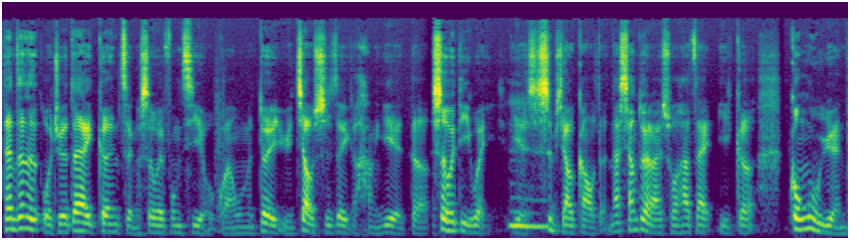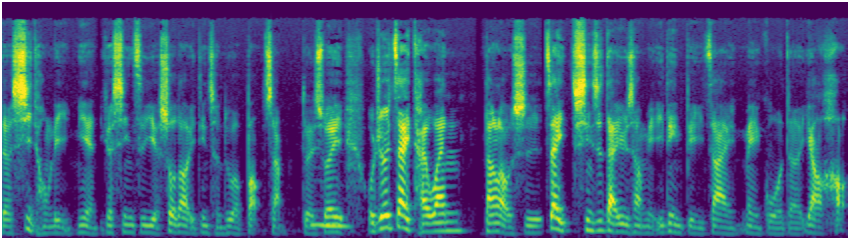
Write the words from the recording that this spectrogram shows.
但真的我觉得在跟整个社会风气有关。我们对于教师这个行业的社会地位也是比较高的，嗯、那相对来说，他在一个公务员的系统里面，一个薪资也受到一定程度的保障。对，所以我觉得在台湾。当老师在薪资待遇上面一定比在美国的要好，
